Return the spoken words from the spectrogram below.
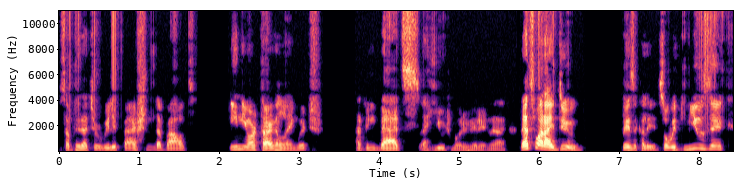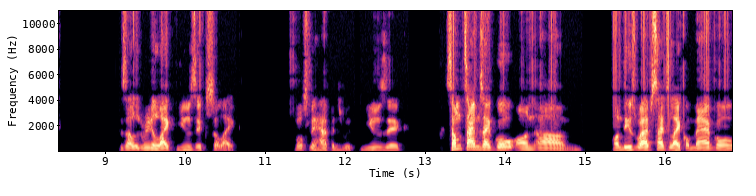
something that you're really passionate about in your target language i think that's a huge motivator that's what i do basically so with music because I really like music. So like, mostly happens with music. Sometimes I go on um on these websites like Omegle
